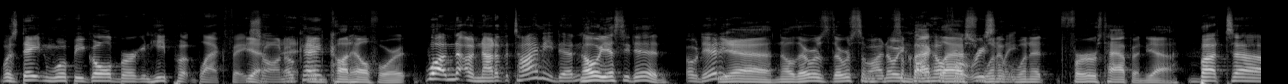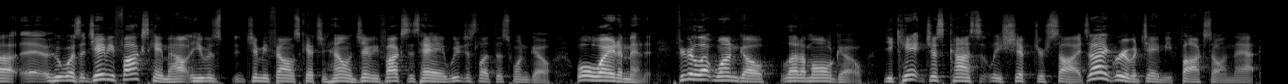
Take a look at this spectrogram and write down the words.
was dating Whoopi Goldberg and he put blackface on. a- Okay. and caught hell for it. well, no, uh, not at the time he didn't. Oh, yes, he did. Oh, did he? Yeah, no, there was there was some, Well, I know some caught hell for it backlash when recently. it when it first happened. Yeah, But uh, uh, who was it? Jamie Foxx came out. He was Jimmy Fallon was catching hell, and Jamie Foxx says, "Hey, we just let this one go." Well, wait a minute. If you're gonna let one go, let them all go. You can't just constantly shift your sides. And I agree with Jamie Foxx on that,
